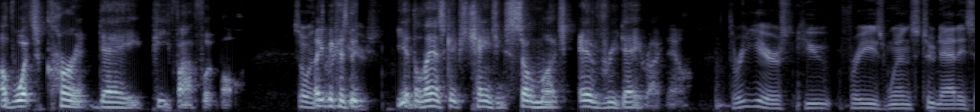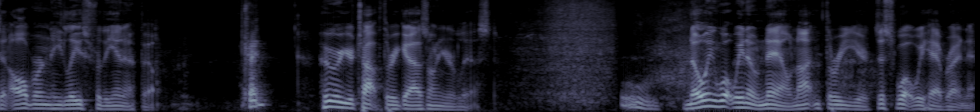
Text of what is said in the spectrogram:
of what's current day P5 football. So Like, because the- Yeah, the landscape's changing so much every day right now. Three years, Hugh Freeze wins two natties at Auburn. He leaves for the NFL. Okay. Who are your top three guys on your list? Knowing what we know now, not in three years, just what we have right now.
